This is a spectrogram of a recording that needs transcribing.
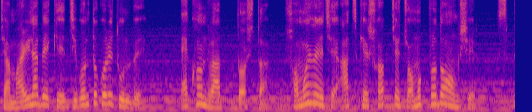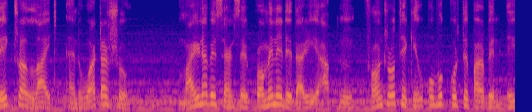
যা মারিনা বেকে জীবন্ত করে তুলবে। এখন রাত দশটা, সময় হয়েছে আজকের সবচেয়ে চমকপ্রদ অংশের। Spectral light and water show Marina Bay স্যান্ডসের প্রমেনেডে দাঁড়িয়ে আপনি ফ্রন্ট রো থেকে উপভোগ করতে পারবেন এই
